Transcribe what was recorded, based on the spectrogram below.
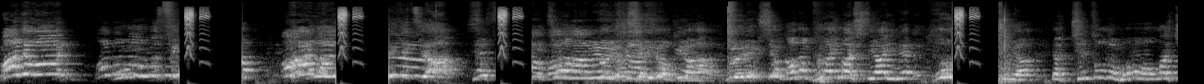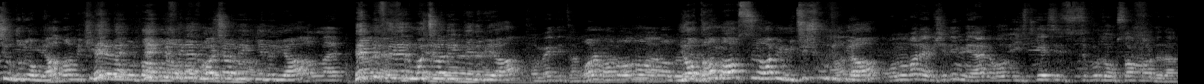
Hadi lan! Oğlum nasıl Aha lan git ya. Vallahi Böyle bir şey yok ya. Böyle bir şey yok. Adam prime açtı ya yine. O ya. Ya tilt oluyorum baba vallahi çıldırıyorum ya. Adam iki Hep kere vurdu Hep amına de Fener'in maçına ya. denk gelir ya. Vallahi Hep de Fener'in maçına denk gelir ya. Komedi tabii. Vay Allah Allah Allah. Ya daha ne yapsın abi müthiş vurduk ya. Adam, onu var ya bir şey diyeyim mi yani o XG'si 0.90 vardı da.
